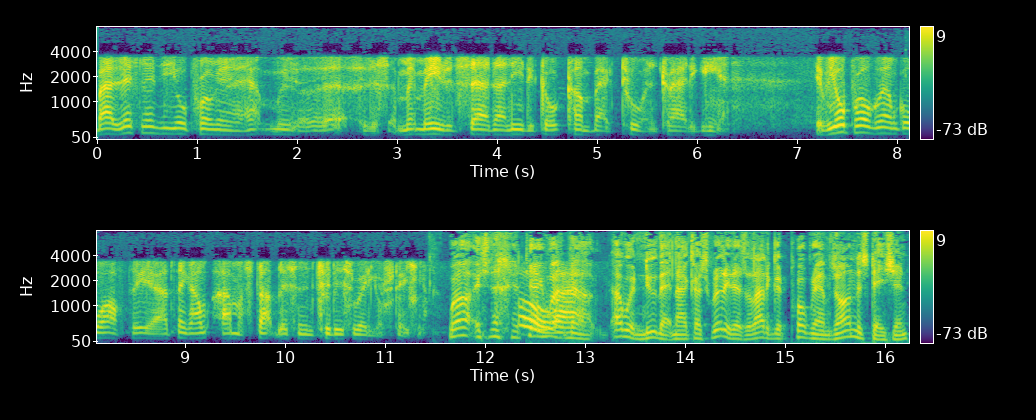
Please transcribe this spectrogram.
by listening to your program, it helped me, uh, just made me decide I need to go come back to it and try it again. If your program go off there, I think I'm, I'm gonna stop listening to this radio station. Well, it's not. I tell Oh, you what, wow. now I wouldn't do that now because really, there's a lot of good programs on the station,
